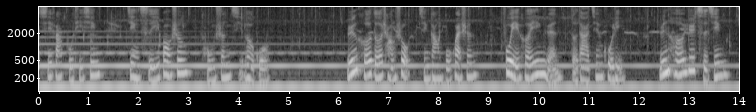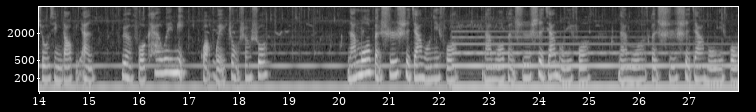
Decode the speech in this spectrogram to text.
悉发菩提心，尽此一报生，同生极乐国。云何得长寿？金刚不坏身。复以何因缘得大坚固力？云何于此经？究竟到彼岸？愿佛开微密，广为众生说。南无本师释迦牟尼佛。南无本师释迦牟尼佛。南无本师释迦牟尼佛，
